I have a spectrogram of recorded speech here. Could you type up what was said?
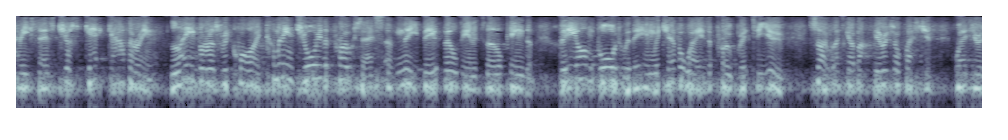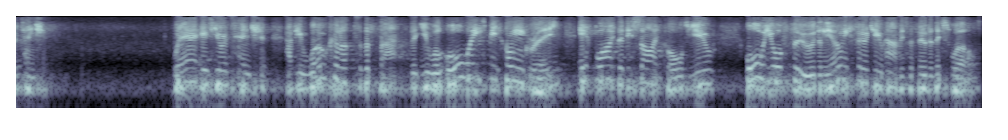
and he says, just get gathering. Labour as required. Come and enjoy the process of me building an eternal kingdom. Be on board with it in whichever way is appropriate to you. So, let's go back to the original question. Where's your attention? Where is your attention? Have you woken up to the fact that you will always be hungry if, like the disciples, you all your food and the only food you have is the food of this world?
